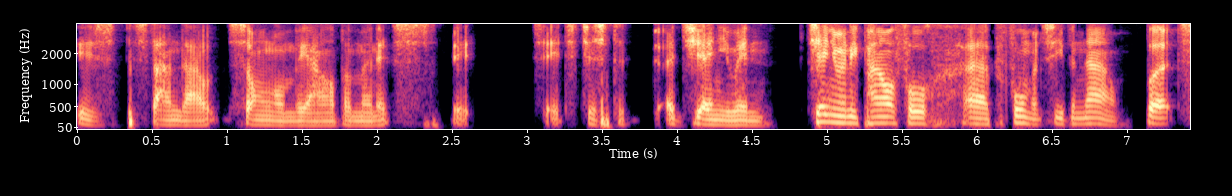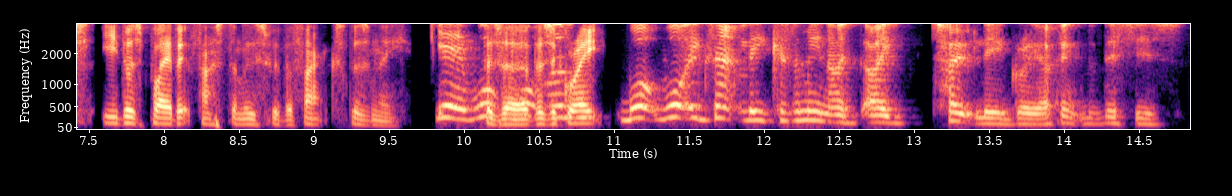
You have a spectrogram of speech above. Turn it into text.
is the standout song on the album, and it's it, it's just a, a genuine genuinely powerful uh, performance even now. But he does play a bit fast and loose with the facts, doesn't he? Yeah. What, there's a there's a um, great what what exactly? Because I mean, I I totally agree. I think that this is.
